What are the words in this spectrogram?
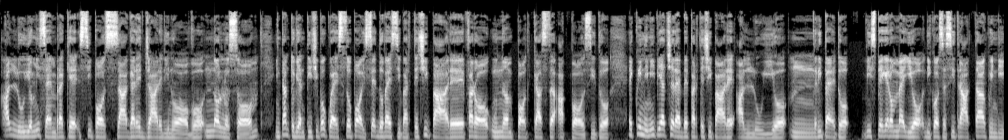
a luglio mi sembra che si possa gareggiare di nuovo, non lo so. Intanto vi anticipo questo, poi se dovessi partecipare farò un podcast apposito e quindi mi piacerebbe partecipare a luglio. Mm, ripeto, vi spiegherò meglio di cosa si tratta, quindi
